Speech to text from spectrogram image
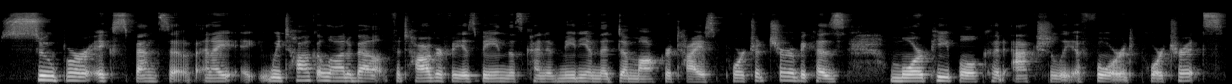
super expensive. And I we talk a lot about photography as being this kind of medium that democratized portraiture because more people could actually afford portraits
